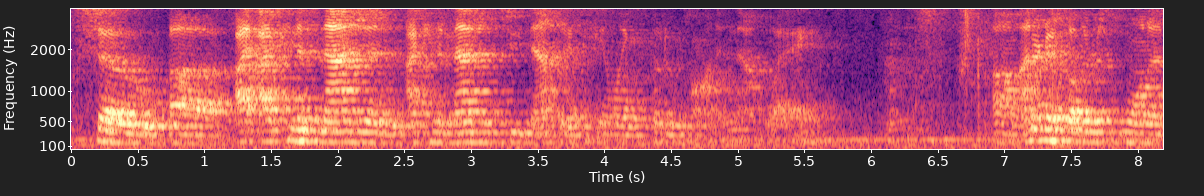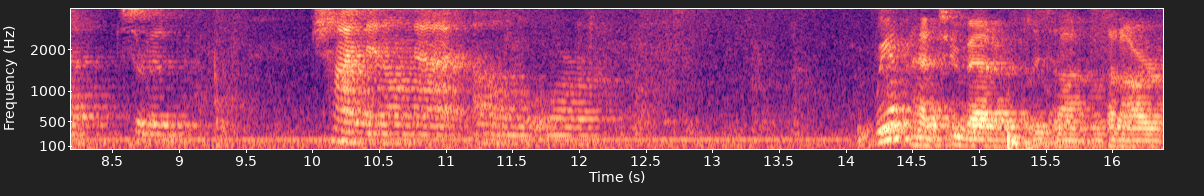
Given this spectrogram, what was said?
so uh, I, I can imagine I can imagine student athletes feeling put upon in that way. Um, I don't know if others want to sort of chime in on that um, or We haven't had too bad, at least on, within our,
